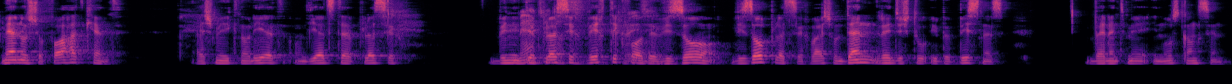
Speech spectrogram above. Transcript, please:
wir haben uns schon vorher kennt. Hast mich ignoriert und jetzt äh, plötzlich bin ich dir plötzlich das? wichtig geworden. Wieso? Wieso plötzlich, weißt du? Und dann redest du über Business. während wir in Ausgang sind.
